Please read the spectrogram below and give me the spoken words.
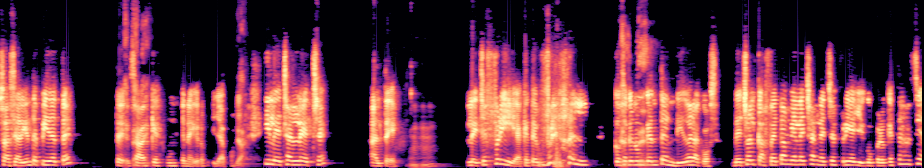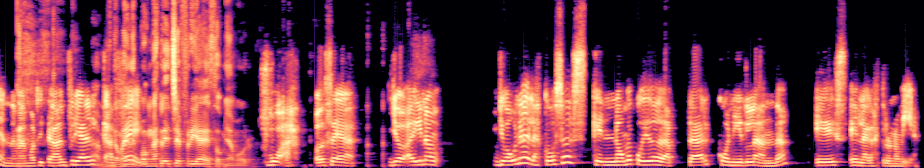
O sea, si alguien te pide té, te- sabes que es un té negro y ya. pues. Ya. Y le echan leche al té. Leche fría, que te enfría el... Cosa El que nunca he entendido de la cosa. De hecho, al café también le echan leche fría. Y yo digo, ¿pero qué estás haciendo, mi amor? Si te va a enfriar el A mí no me café. le pongas leche fría a eso, mi amor. ¡Fua! O sea, yo ahí no... Yo una de las cosas que no me he podido adaptar con Irlanda es en la gastronomía.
